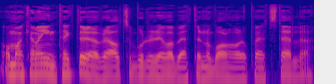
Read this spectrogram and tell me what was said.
om man kan ha intäkter överallt så borde det vara bättre än att bara ha det på ett ställe.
